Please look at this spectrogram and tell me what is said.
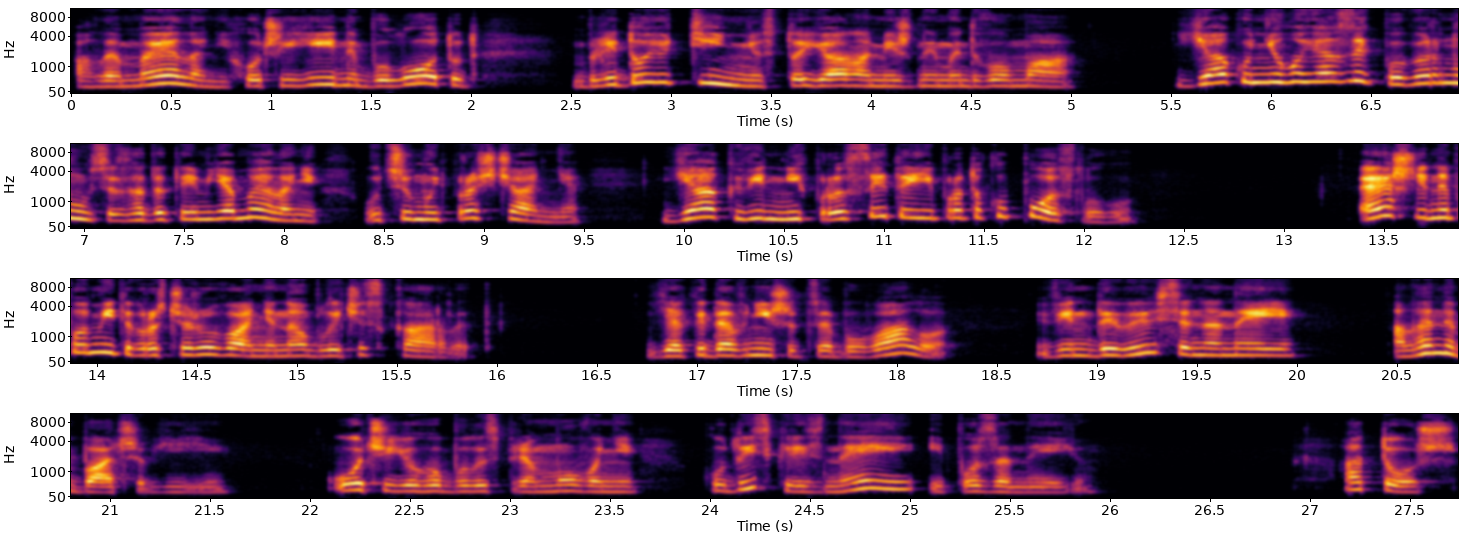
Але Мелані, хоч і їй не було тут, блідою тінню стояла між ними двома. Як у нього язик повернувся згадати ім'я Мелані у цю мить прощання? Як він міг просити її про таку послугу? Ешлі не помітив розчарування на обличчі Скарлет. Як і давніше це бувало, він дивився на неї, але не бачив її. Очі його були спрямовані кудись крізь неї і поза нею. А тож,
